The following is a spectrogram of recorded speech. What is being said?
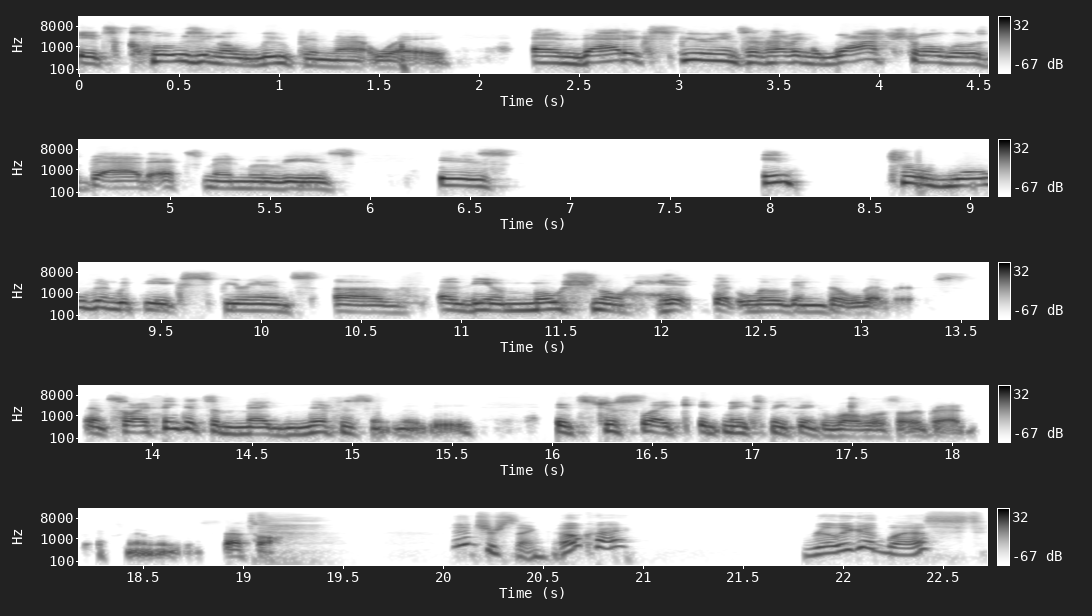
it's closing a loop in that way. And that experience of having watched all those bad X-Men movies is interwoven with the experience of, of the emotional hit that Logan delivers. And so I think it's a magnificent movie. It's just like it makes me think of all those other bad X-Men movies. That's all. Interesting. Okay. Really good list.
